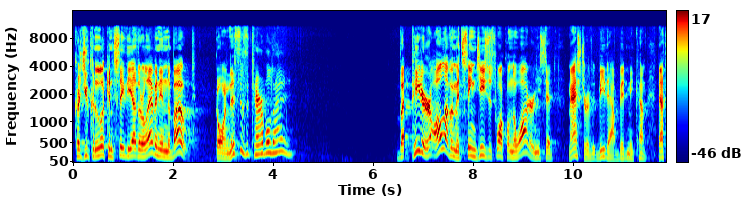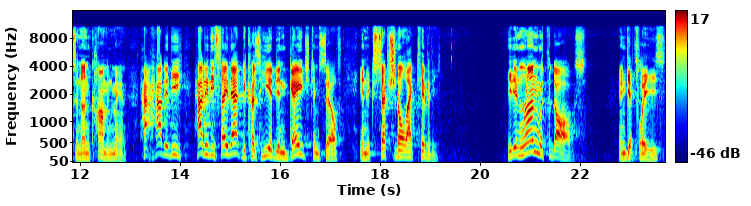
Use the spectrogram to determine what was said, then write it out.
because you can look and see the other 11 in the boat going, This is a terrible day. But Peter, all of them had seen Jesus walk on the water, and he said, Master, if it be thou, bid me come. That's an uncommon man. How, how, did he, how did he say that? Because he had engaged himself in exceptional activity. He didn't run with the dogs and get fleas.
